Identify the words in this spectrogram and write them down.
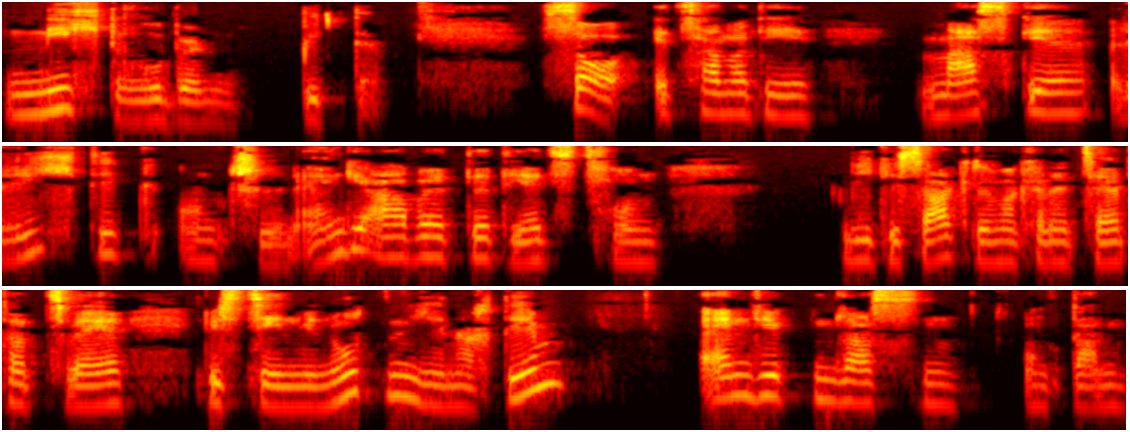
Nicht rubbeln, bitte. So, jetzt haben wir die Maske richtig und schön eingearbeitet. Jetzt von wie gesagt, wenn man keine Zeit hat, zwei bis zehn Minuten, je nachdem, einwirken lassen und dann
